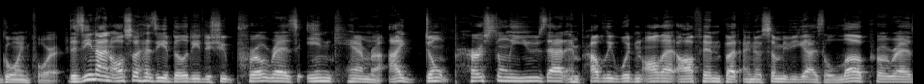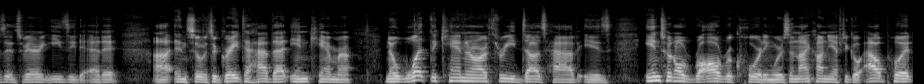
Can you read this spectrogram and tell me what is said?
going for it. The Z9 also has the ability to shoot ProRes in camera. I don't personally use that and probably wouldn't all that often, but I know some of you guys love ProRes. It's very easy to edit. Uh, and so it's a great to have that in camera. Now what the Canon R3 does have is internal RAW recording, whereas the Nikon you have to go output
